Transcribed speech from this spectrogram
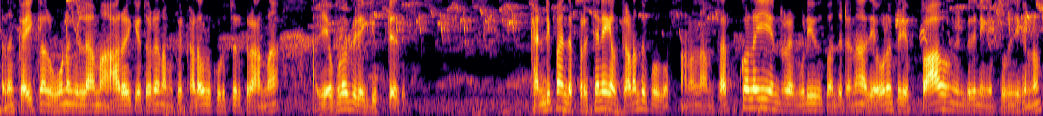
அதுவும் கை கால் ஊனம் இல்லாமல் ஆரோக்கியத்தோடு நமக்கு கடவுள் கொடுத்துருக்குறாருன்னா அது எவ்வளோ பெரிய கிஃப்ட் அது. கண்டிப்பாக இந்த பிரச்சனைகள் கடந்து போகும். ஆனால் நாம் தற்கொலை என்ற முடிவுக்கு வந்துட்டோன்னா அது எவ்வளோ பெரிய பாவம் என்பதை நீங்கள் புரிஞ்சுக்கணும்.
